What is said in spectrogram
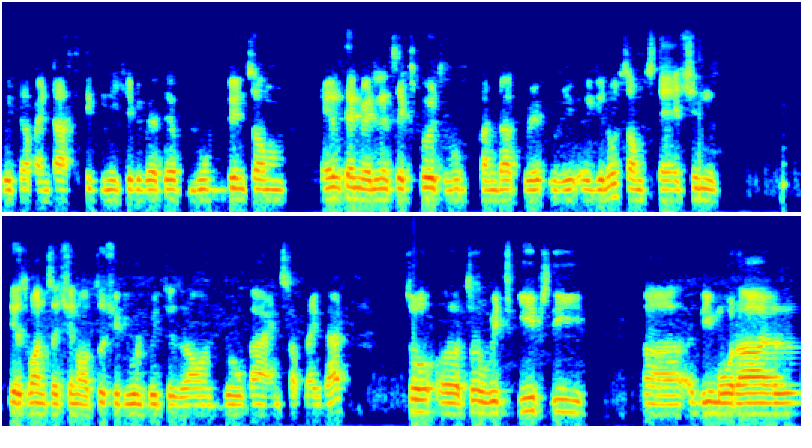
which are fantastic initiatives where they've looped in some health and wellness experts who conduct you know some sessions. There's one session also scheduled which is around yoga and stuff like that. So uh, so which keeps the uh, the morale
